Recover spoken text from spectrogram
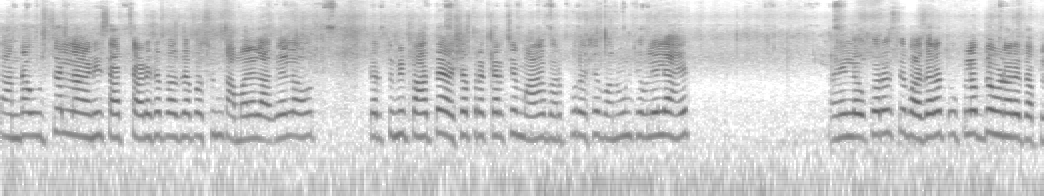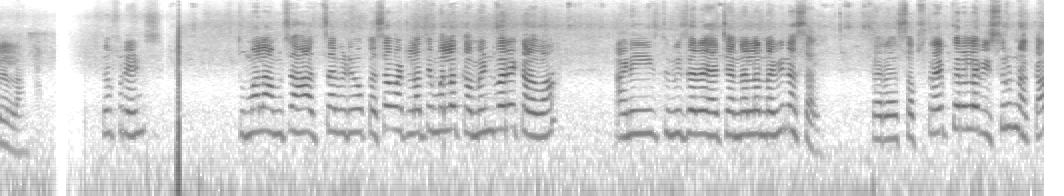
कांदा उचलला आणि सात साडेसात वाजल्यापासून कामाला लागलेलो आहोत. तर तुम्ही पाहताय अशा प्रकारचे माळा भरपूर असे बनवून ठेवलेले आहेत. आणि लवकरच ते बाजारात उपलब्ध होणार आहेत आपल्याला. तर फ्रेंड्स तुम्हाला आमचा हा आजचा व्हिडिओ कसा वाटला ते मला कमेंटद्वारे कळवा. आणि तुम्ही जर ह्या चॅनलला नवीन असाल तर सबस्क्राईब करायला विसरू नका.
